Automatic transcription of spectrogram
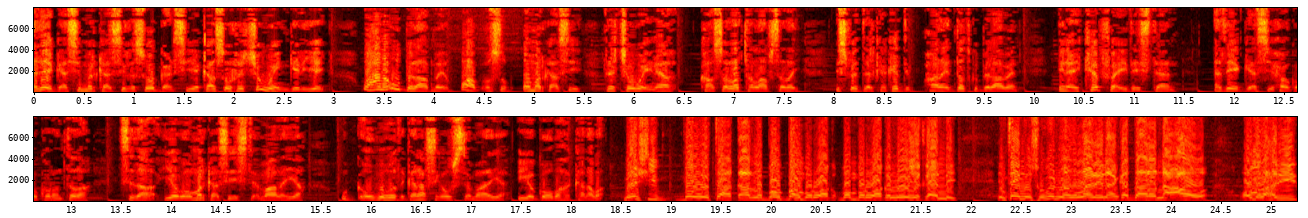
adeeggaasi markaasi la soo gaadhsiiyey kaasoo rajo weyn geliyey. Waxaana u bilaabmay baab cusub oo markaasi rajo weyn ah kaasoo la tallaabsaday isbeddelka kadib waxaanay dadku bilaabeen inay ka faa'iidaystaan adeeggaasi xoogga korontada sida iyagoo markaasi isticmaalaya goobahooda ganacsiga u isticmaalaya iyo goobaha kaleba. Meeshii bawataha qaarna bambarwaaqa loo yaqaanay. Intaynu isugu nimaado layna inaan ka daaranna caawa oo madaxdii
